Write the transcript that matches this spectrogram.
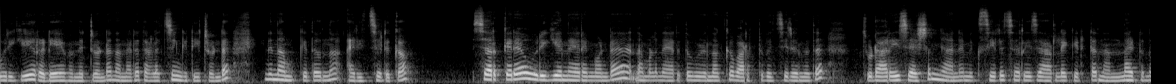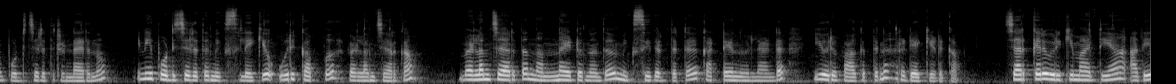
ഉരുകി റെഡിയായി വന്നിട്ടുണ്ട്. നന്നായിട്ട് തിളച്ചും കിട്ടിയിട്ടുണ്ട്. ഇനി നമുക്കിതൊന്ന് അരിച്ചെടുക്കാം. ശർക്കര ഉരുകിയ നേരം കൊണ്ട് നമ്മൾ നേരത്തെ ഉഴുന്നൊക്കെ വറുത്ത് വെച്ചിരുന്നത് ചൂടാറിയ ശേഷം ഞാൻ മിക്സിയുടെ ചെറിയ ജാറിലേക്ക് ഇട്ടിട്ട് നന്നായിട്ടൊന്ന് പൊടിച്ചെടുത്തിട്ടുണ്ടായിരുന്നു. ഇനി പൊടിച്ചെടുത്ത മിക്സിലേക്ക് ഒരു കപ്പ് വെള്ളം ചേർക്കാം. വെള്ളം ചേർത്ത് നന്നായിട്ടൊന്നത് മിക്സ് ചെയ്തെടുത്തിട്ട് കട്ടയൊന്നുമില്ലാണ്ട് ഈ ഒരു പാകത്തിന് റെഡിയാക്കി എടുക്കാം. ശർക്കര ഉരുക്കി മാറ്റിയ അതേ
